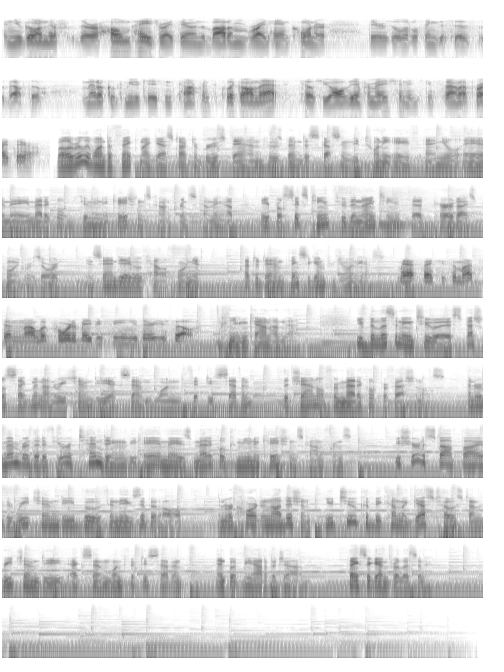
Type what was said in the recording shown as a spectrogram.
and you go on their their home page right there on the bottom right hand corner. There's a little thing that says about the Medical Communications Conference. Click on that, it tells you all the information, and you can sign up right there. Well, I really want to thank my guest, Dr. Bruce Dan, who's been discussing the 28th Annual AMA Medical Communications Conference coming up April 16th through the 19th at Paradise Point Resort in San Diego, California. Dr. Dan, thanks again for joining us. Matt, thank you so much, and I look forward to maybe seeing you there yourself. you can count on that. You've been listening to a special segment on ReachMD XM 157, the channel for medical professionals. And remember that if you're attending the AMA's Medical Communications Conference, be sure to stop by the ReachMD booth in the exhibit hall and record an audition. You too could become a guest host on ReachMD XM 157 and put me out of a job. Thanks again for listening.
